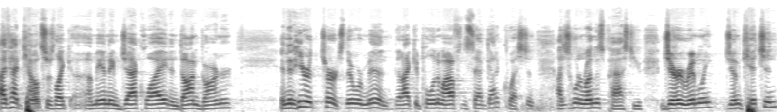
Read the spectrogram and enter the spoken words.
I've had counselors like a man named Jack White and Don Garner and then here at the church, there were men that I could pull into my office and say, I've got a question. I just want to run this past you. Jerry Rimley, Jim Kitchen,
